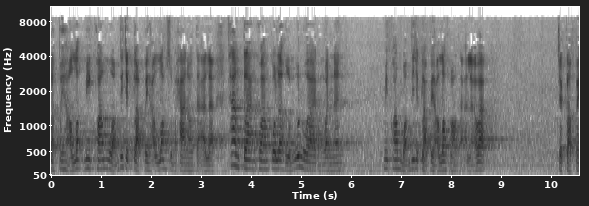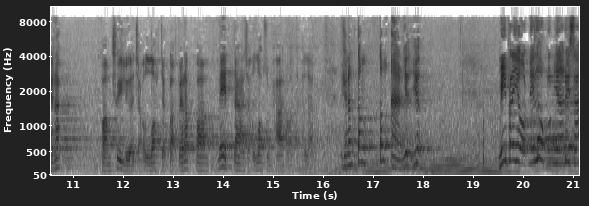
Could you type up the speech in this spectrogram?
กลับไปหาอัลลอฮ์มีความหวังที่จะกลับไปหาอัลลอฮ์สุบฮานาอัลตะลาท่ามกลางความโกลาหลวุ่นวายของวันนั้น มีความหวังที่จะกลับไปหาอัลลอฮ์สุบฮานาอัลตะลาว่า จะกลับไปรับความช่วยเหลือจากอัลลอฮ์จะกลับไปรับความเมตตาจากอัลลอฮ์สุบฮานาอัลลอฮ์เพราะฉะนั้นต้องต้องอ่านเยอะๆมีประโยชน์ในโลกดุนยาด้วยซ้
